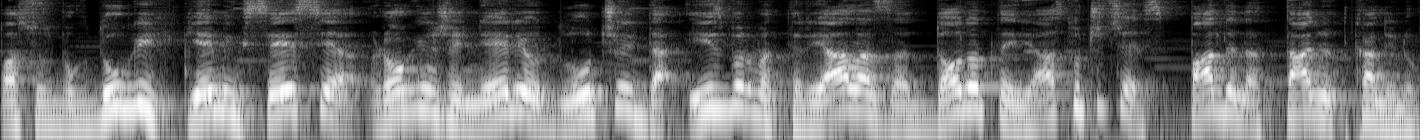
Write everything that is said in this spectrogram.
pa su zbog dugih gaming sesija ROG inženjeri odlučili da izbor materijala za dodatne jastučiće spade na tanju tkaninu.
